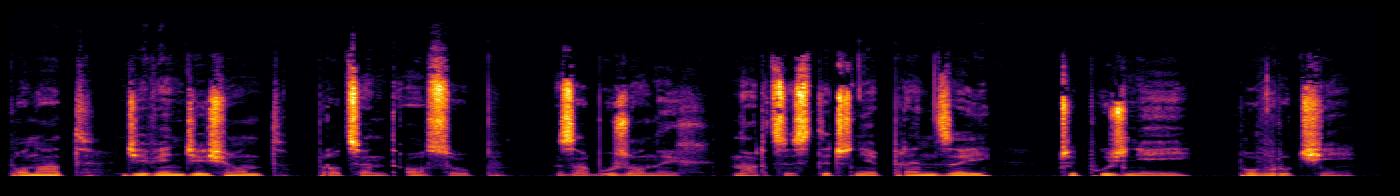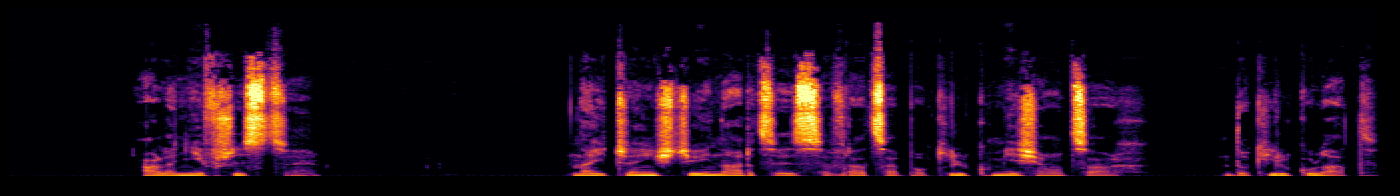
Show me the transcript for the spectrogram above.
Ponad 90% osób zaburzonych narcystycznie prędzej czy później powróci, ale nie wszyscy. Najczęściej narcyz wraca po kilku miesiącach do kilku lat,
